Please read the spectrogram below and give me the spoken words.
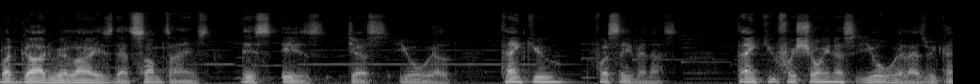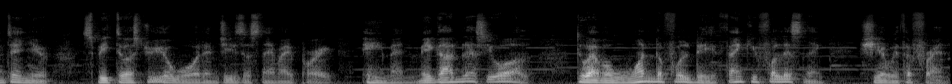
but God realize that sometimes this is just your will. Thank you for saving us. Thank you for showing us your will as we continue. Speak to us through your word. In Jesus' name I pray. Amen. May God bless you all. To have a wonderful day. Thank you for listening. Share with a friend.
